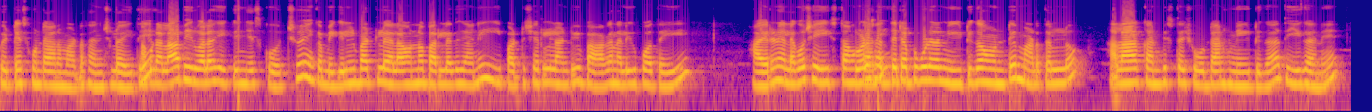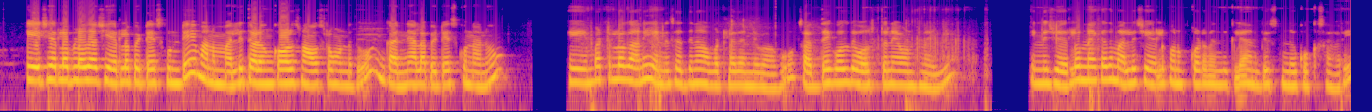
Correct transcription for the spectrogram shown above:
పెట్టేసుకుంటాను అనమాట సంచిలో అయితే. ఇప్పుడు అలా బీరువాలోకి ఎక్కించేసుకోవచ్చు. ఇంకా మిగిలిన బట్టలు ఎలా ఉన్నా పర్లేదు కానీ ఈ పట్టు చీరలు లాంటివి బాగా నలిగిపోతాయి. ఐరన్ ఎలాగో చేయిస్తాం కూడా సర్దేటప్పుడు కూడా నీట్గా ఉంటే మడతల్లో అలా కనిపిస్తాయి చూడడానికి నీట్గా తీయగానే. ఏ చీరలో బ్లౌజ్ ఆ చీరలో పెట్టేసుకుంటే మనం మళ్ళీ తడుముకోవాల్సిన అవసరం ఉండదు. ఇంకా అన్నీ అలా పెట్టేసుకున్నాను. ఏం బట్టలో కానీ ఎన్ని సర్దినా అవ్వట్లేదండి బాబు. సర్దే కొలిది వస్తూనే ఉంటున్నాయి. ఇన్ని చీరలు ఉన్నాయి కదా మళ్ళీ చీరలు కొనుక్కోవడం ఎందుకులే అనిపిస్తుంది ఒక్కొక్కసారి.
